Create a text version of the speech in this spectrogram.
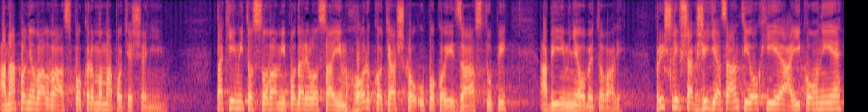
a naplňoval vás pokrmom a potešením. Takýmito slovami podarilo sa im horko ťažko upokojiť zástupy, aby im neobetovali. Prišli však Židia z Antiochie a Ikónie,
